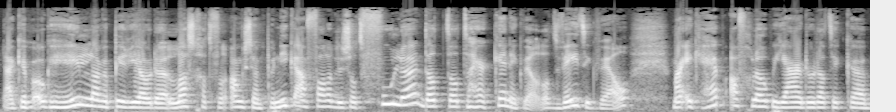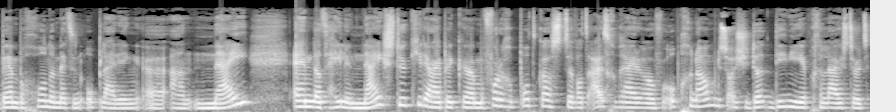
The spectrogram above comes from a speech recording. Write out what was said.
nou, ik heb ook een hele lange periode last gehad van angst- en paniekaanvallen. Dus dat voelen, dat, dat herken ik wel, dat weet ik wel. Maar ik heb afgelopen jaar, doordat ik ben begonnen met een opleiding aan NIJ. En dat hele NIJ-stukje, daar heb ik mijn vorige podcast wat uitgebreider over opgenomen Dus als je dat, die niet hebt geluisterd,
